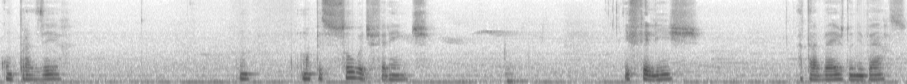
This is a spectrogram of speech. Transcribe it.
Com prazer, um, uma pessoa diferente e feliz através do universo.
